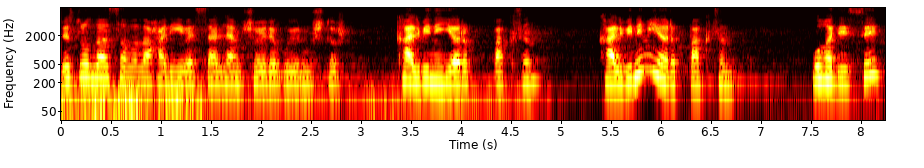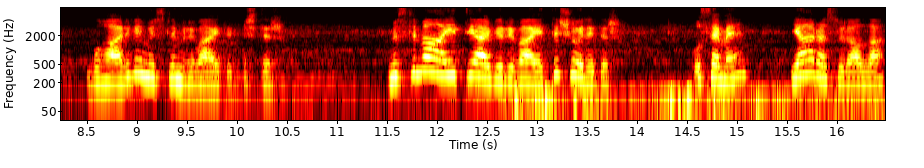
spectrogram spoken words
Resulullah sallallahu aleyhi ve sellem şöyle buyurmuştur. Kalbini yarıp baktın, kalbini mi yarıp baktın? Bu hadisi Buhari ve Müslim rivayet etmiştir. Müslim'e ait diğer bir rivayette şöyledir. Useme, Ya Resulallah,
